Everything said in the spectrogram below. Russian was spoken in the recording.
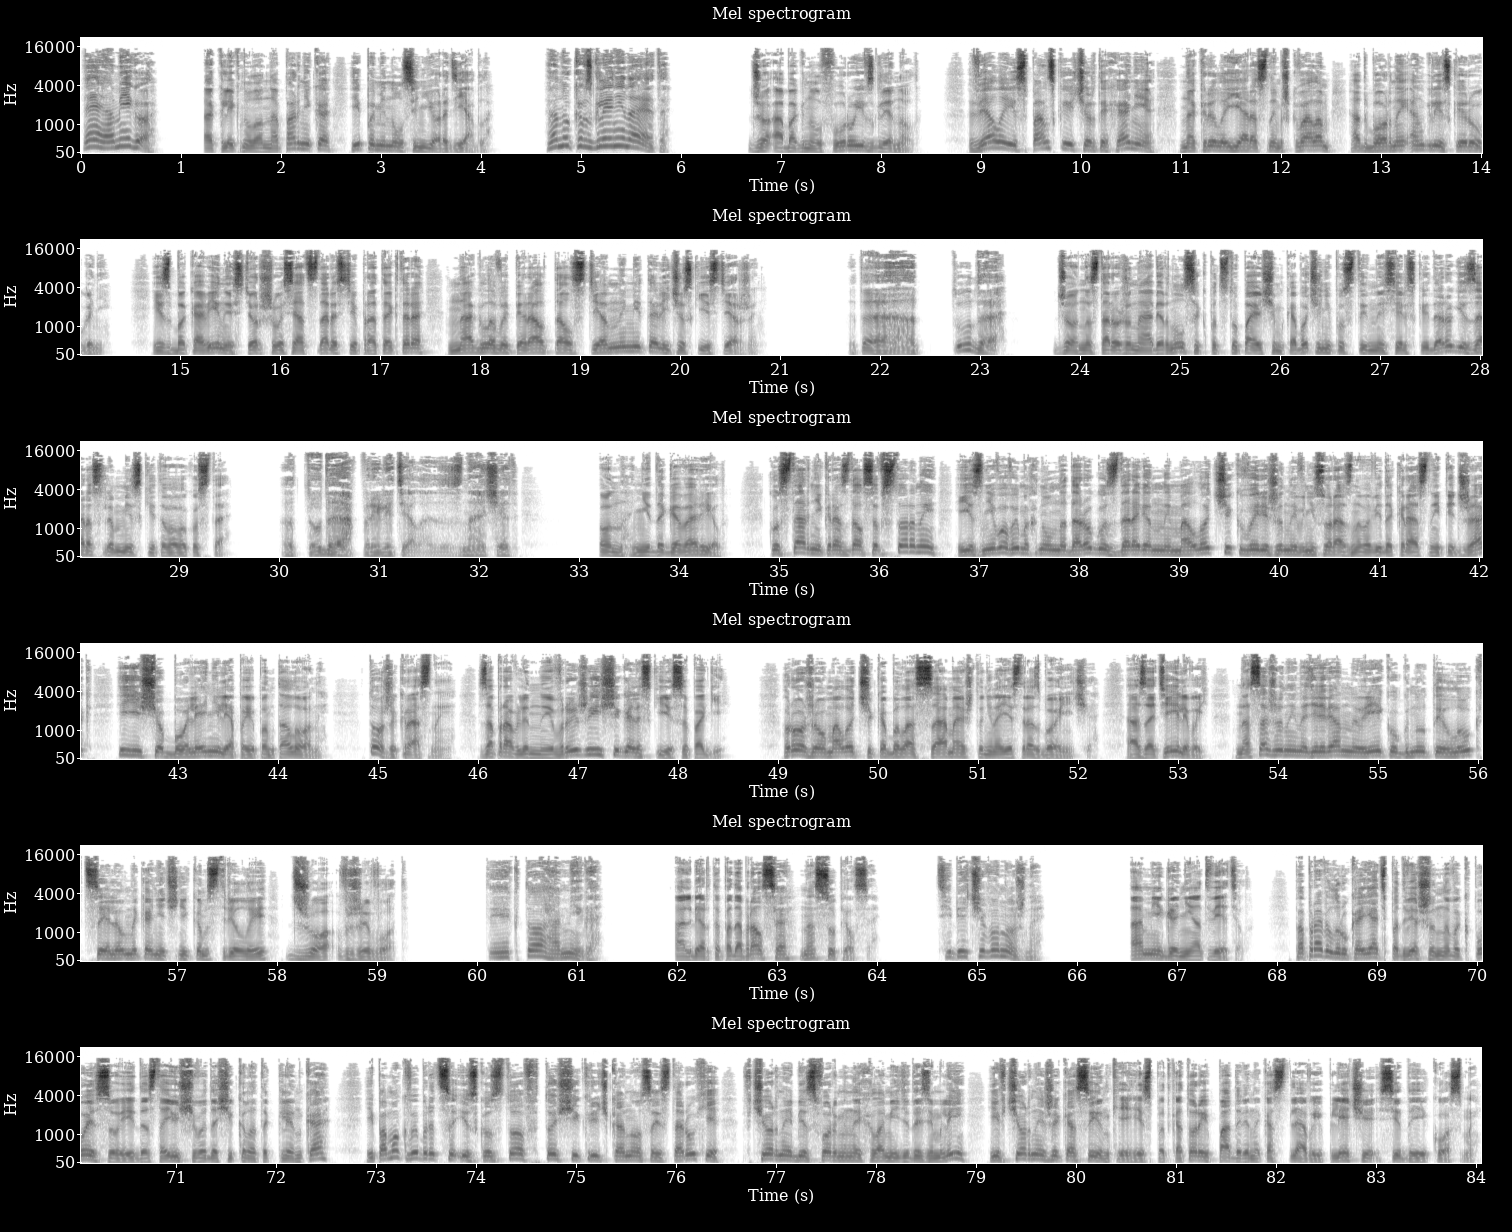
«Эй, амиго!» — окликнул он напарника и помянул сеньора Дьябло. «А ну-ка взгляни на это!» Джо обогнул фуру и взглянул. Вялое испанское чертыхание накрыло яростным шквалом отборной английской ругани. Из боковины, стершегося от старости протектора, нагло выпирал толстенный металлический стержень. «Это оттуда?» Джон настороженно обернулся к подступающим к обочине пустынной сельской дороги зарослям мескитового куста. «Оттуда прилетело, значит...» Он не договорил. Кустарник раздался в стороны, и из него вымахнул на дорогу здоровенный молодчик, выреженный в несуразного вида красный пиджак и еще более нелепые панталоны. Тоже красные, заправленные в рыжие щегольские сапоги. Рожа у молодчика была самая, что ни на есть разбойничья, а затейливый, насаженный на деревянную рейку гнутый лук целил наконечником стрелы Джо в живот. «Ты кто, амиго?» Альберто подобрался, насупился. «Тебе чего нужно?» Амиго не ответил. Поправил рукоять подвешенного к поясу и достающего до щиколоток клинка и помог выбраться из кустов тощей крючконосой старухи в черной бесформенной хламиде до земли и в черной же косынке, из-под которой падали на костлявые плечи седые космы.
